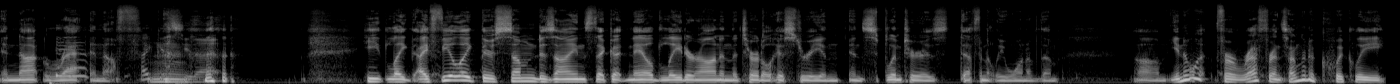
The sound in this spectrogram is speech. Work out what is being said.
and not rat enough. I can see that. he like I feel like there's some designs that got nailed later on in the turtle history, and and Splinter is definitely one of them. Um, you know what? For reference, I'm going to quickly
